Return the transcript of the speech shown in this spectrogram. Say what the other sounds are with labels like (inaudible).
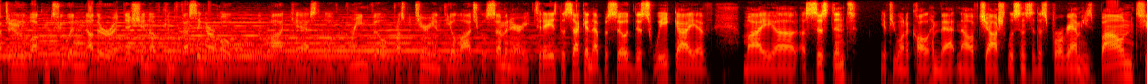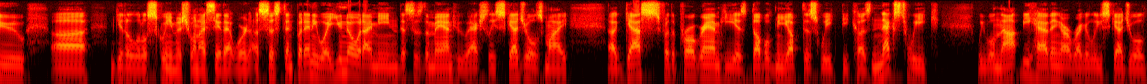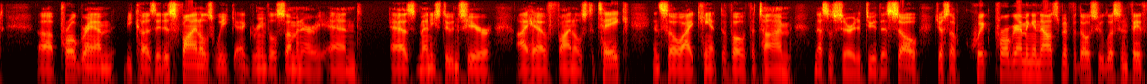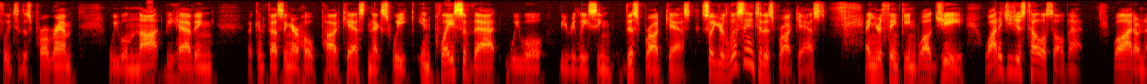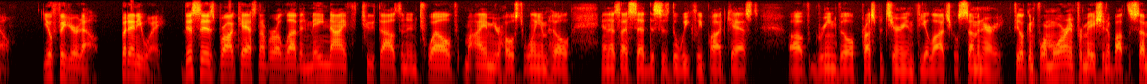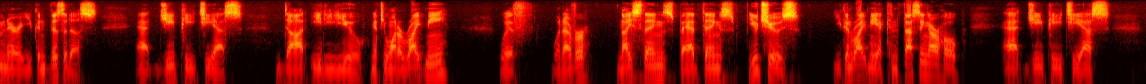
Afternoon, and welcome to another edition of Confessing Our Hope, the podcast of Greenville Presbyterian Theological Seminary. Today is the second episode. This week, I have my uh, assistant, if you want to call him that. Now, if Josh listens to this program, he's bound to uh, get a little squeamish when I say that word assistant. But anyway, you know what I mean. This is the man who actually schedules my uh, guests for the program. He has doubled me up this week because next week we will not be having our regularly scheduled uh, program because it is finals week at Greenville Seminary. And as many students here, I have finals to take, and so I can't devote the time necessary to do this. So, just a quick programming announcement for those who listen faithfully to this program. We will not be having a Confessing Our Hope podcast next week. In place of that, we will be releasing this broadcast. So, you're listening to this broadcast and you're thinking, well, gee, why did you just tell us all that? Well, I don't know. You'll figure it out. But anyway, this is broadcast number 11, May 9th, 2012. I am your host, William Hill. And as I said, this is the weekly podcast of Greenville Presbyterian Theological Seminary. If you're looking for more information about the seminary, you can visit us at gpts.edu. And if you want to write me with whatever, nice things, bad things, you choose. You can write me at confessingourhope at gpts.edu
